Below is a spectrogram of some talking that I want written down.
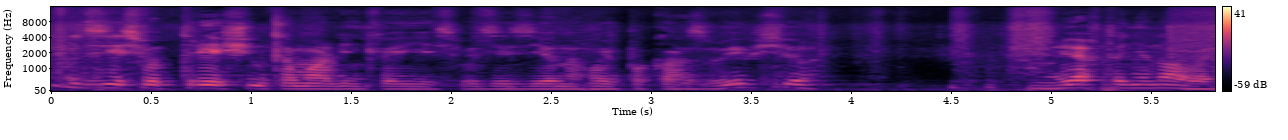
Вот здесь вот трещинка маленькая есть. Вот здесь я ногой показываю. И все. Но яхта не новая.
